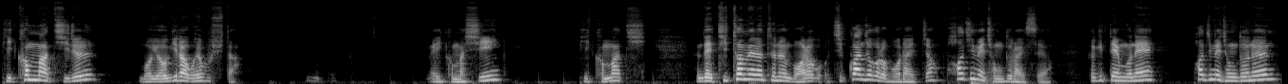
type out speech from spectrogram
B, D를 뭐 여기라고 해봅시다. A, C, B, D. 근데 디터미넌트는 뭐라고 직관적으로 뭐라 했죠? 퍼짐의 정도라 했어요. 그렇기 때문에 퍼짐의 정도는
